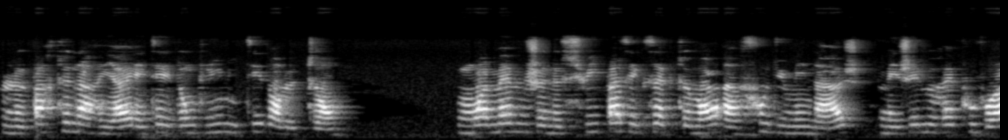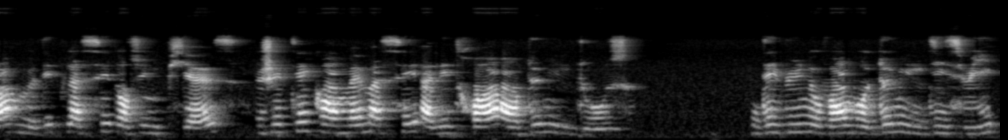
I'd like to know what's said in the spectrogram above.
Le partenariat était donc limité dans le temps. Moi-même je ne suis pas exactement un fou du ménage, mais j'aimerais pouvoir me déplacer dans une pièce, j'étais quand même assez à l'étroit en 2012. Début novembre 2018,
